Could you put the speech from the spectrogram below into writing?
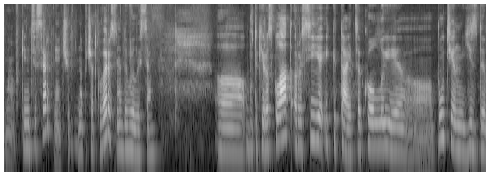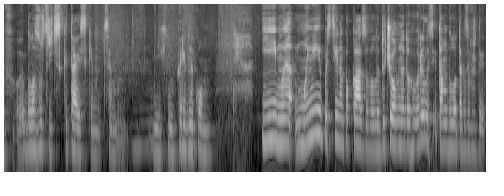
в кінці серпня чи на початку вересня дивилися. е, Був такий розклад Росія і Китай. Це коли е, Путін їздив, була зустріч з китайським цим їхнім керівником. І ми, мені постійно показували, до чого вони договорились, і там було так завжди.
